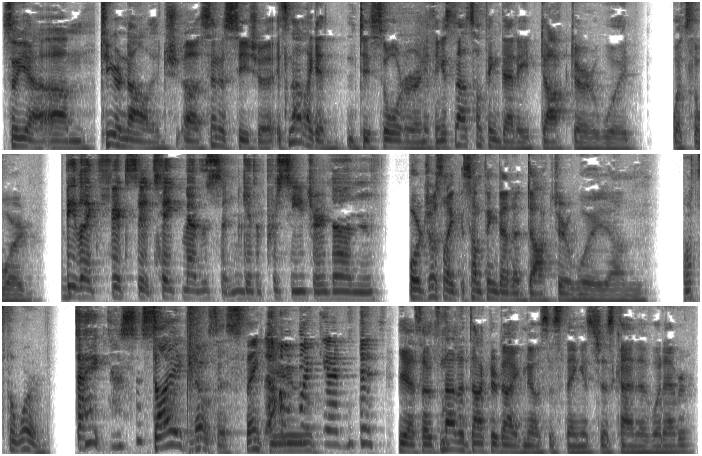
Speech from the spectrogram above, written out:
So yeah, um, to your knowledge, uh, synesthesia, it's not like a disorder or anything. It's not something that a doctor would what's the word? Be like fix it, take medicine, get a procedure done. Or just like something that a doctor would um what's the word? Diagnosis. Diagnosis. Thank you. Oh my goodness. Yeah, so it's not a doctor diagnosis thing, it's just kind of whatever.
